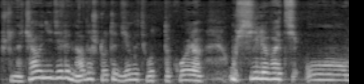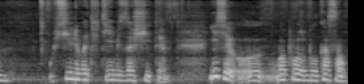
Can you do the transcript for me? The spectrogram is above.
что начало недели надо что-то делать вот такое, усиливать, у, усиливать в теме защиты. Если э, вопрос был касал,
